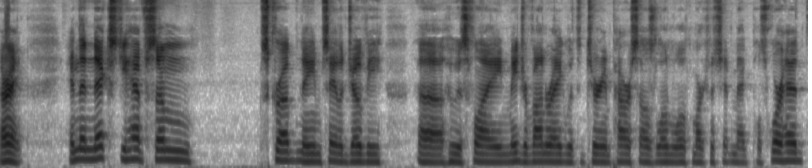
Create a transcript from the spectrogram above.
All right, and then next you have some scrub named Sailor Jovi, uh, who is flying Major Vonreg with the Deuterium Power Cells, Lone Wolf, Marksmanship, Magpulse Warhead.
